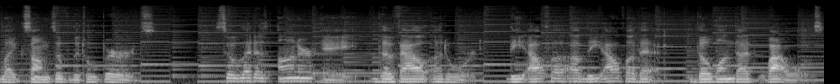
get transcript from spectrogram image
like songs of little birds. So let us honor A, the vowel adored, the alpha of the alphabet, the one that wows.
